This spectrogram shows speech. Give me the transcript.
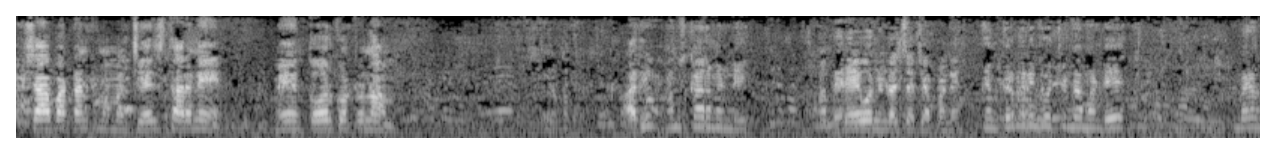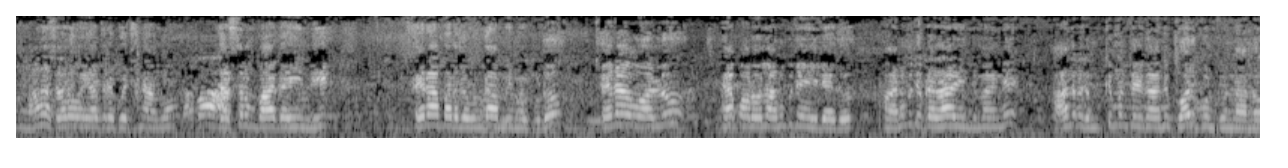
విశాఖపట్నానికి మమ్మల్ని చేరుస్తారని మేము కోరుకుంటున్నాం. అది. నమస్కారం అండి మీరు ఏ ఊరు నుండి వచ్చారు చెప్పండి? మేము తిరుపతి నుంచి వచ్చిందామండి మేము మానస సరోవర యాత్రకు వచ్చినాము. దర్శనం బాగా అయింది చైనా పరిధిలో ఉంటాం మేము ఇప్పుడు. చైనా వాళ్ళు నేపాల్ వాళ్ళు అనుమతి లేదు ఆ అనుమతి ప్రసాదించమని ఆంధ్రప్రదేశ్ ముఖ్యమంత్రి గారిని కోరుకుంటున్నాను.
